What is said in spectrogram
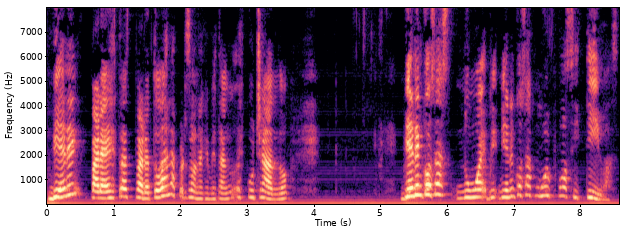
vienen para estas para todas las personas que me están escuchando Vienen cosas, vienen cosas muy positivas.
